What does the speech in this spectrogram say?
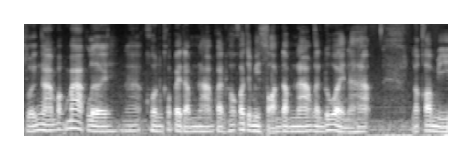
สวยงามมากๆเลยนะคนก็ไปดำน้ำกันเขาก็จะมีสอนดำน้ำกันด้วยนะฮะแล้วก็มี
